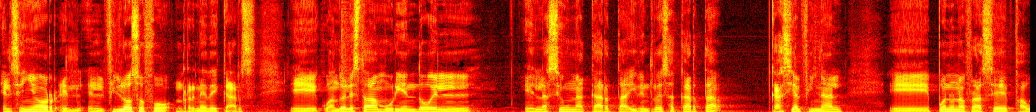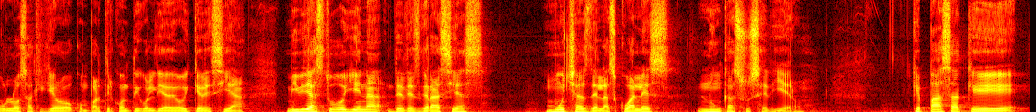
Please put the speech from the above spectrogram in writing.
el señor, el, filósofo René Descartes, eh, cuando él estaba muriendo, él, él hace una carta y dentro de esa carta, casi al final, pone una frase fabulosa que quiero compartir contigo el día de hoy que decía, mi vida estuvo llena de desgracias, muchas de las cuales nunca sucedieron. ¿Qué pasa? Que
